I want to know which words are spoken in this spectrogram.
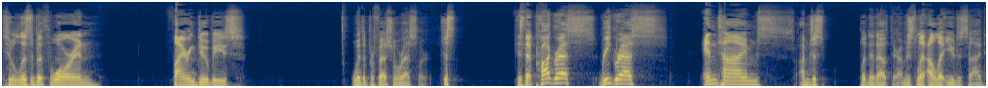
to Elizabeth Warren firing doobies with a professional wrestler. Just is that progress, regress, end times? I'm just putting it out there. I'm just let I'll let you decide.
